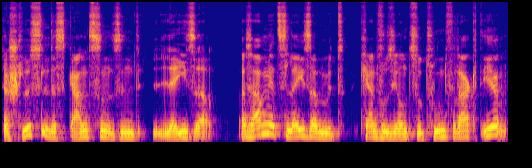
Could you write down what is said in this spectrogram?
Der Schlüssel des Ganzen sind Laser. Was haben jetzt Laser mit Kernfusion zu tun, fragt ihr?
